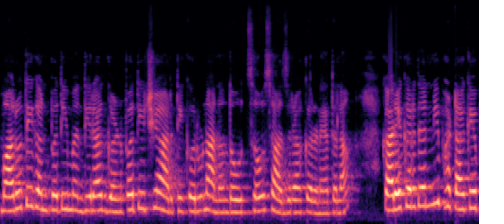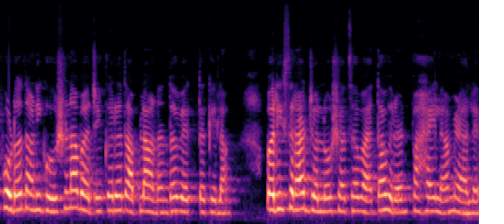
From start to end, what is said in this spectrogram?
मारुती गणपती मंदिरात गणपतीची आरती करून आनंदोत्सव साजरा करण्यात आला. कार्यकर्त्यांनी फटाके फोडत आणि घोषणाबाजी करत आपला आनंद व्यक्त केला. परिसरात जल्लोषाचं वातावरण पाहायला मिळालंय.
